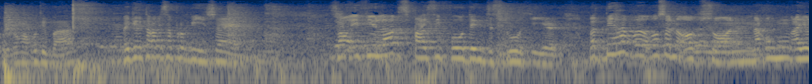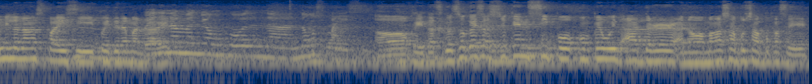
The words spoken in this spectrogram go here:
Marunong ako, di ba? May ganito kami sa probinsya eh. So Yes. if you love spicy food, then just go here. But they have uh, also an option na kung ayaw nila ng spicy, pwede naman, Pwede right? naman yung spicy. Okay, that's good. So guys, as you can see po, compare with other ano mga shabu-shabu kasi,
